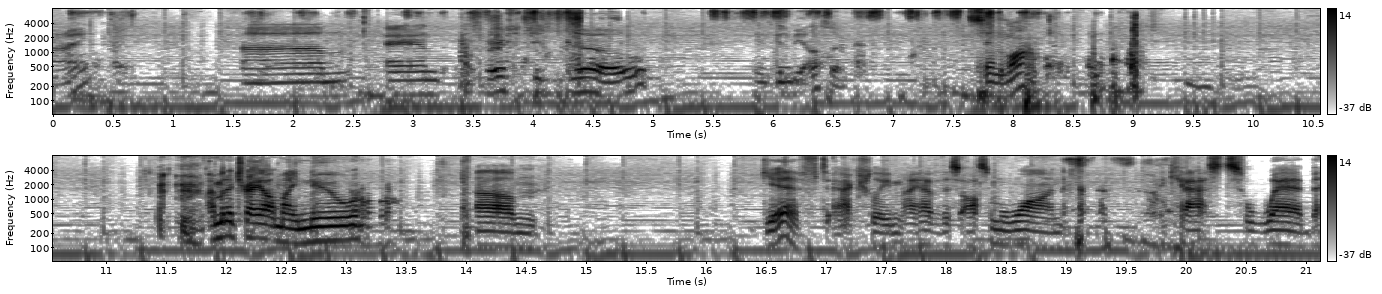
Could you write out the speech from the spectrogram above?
All right. Um, and first to go is going to be Elsa. Sinwa. I'm gonna try out my new um, gift. Actually, I have this awesome wand. It casts web.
